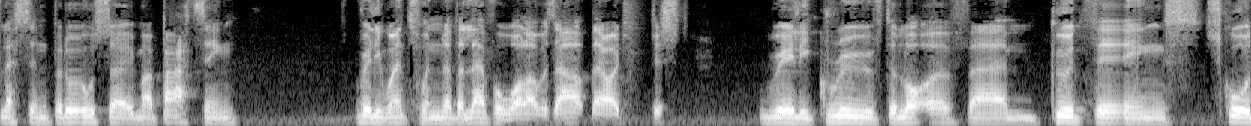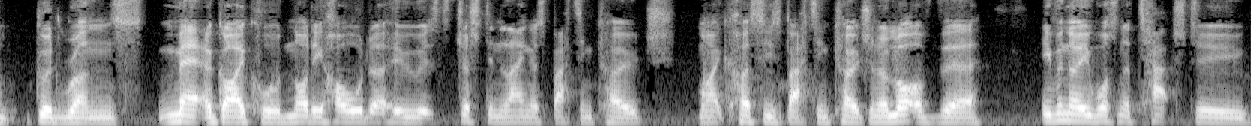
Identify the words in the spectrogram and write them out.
lesson, but also my batting really went to another level while I was out there. I just really grooved a lot of um, good things, scored good runs, met a guy called Noddy Holder, who was Justin Langer's batting coach, Mike Hussey's batting coach, and a lot of the even though he wasn't attached to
